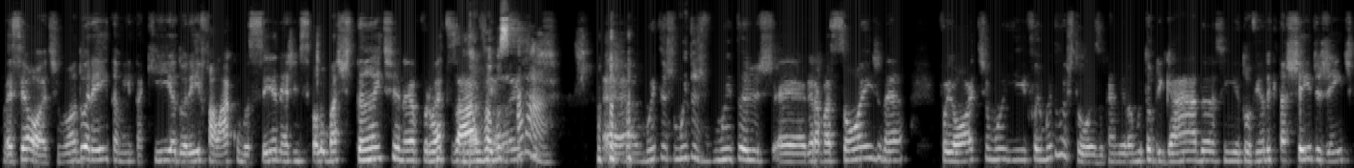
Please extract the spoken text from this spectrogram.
Vai ser ótimo. Eu adorei também estar aqui, adorei falar com você, né? A gente se falou bastante, né, por WhatsApp. Não vamos antes. parar. É, muitas, muitas, muitas é, gravações, né? Foi ótimo e foi muito gostoso, Camila. Muito obrigada. Assim, eu tô vendo que tá cheio de gente.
